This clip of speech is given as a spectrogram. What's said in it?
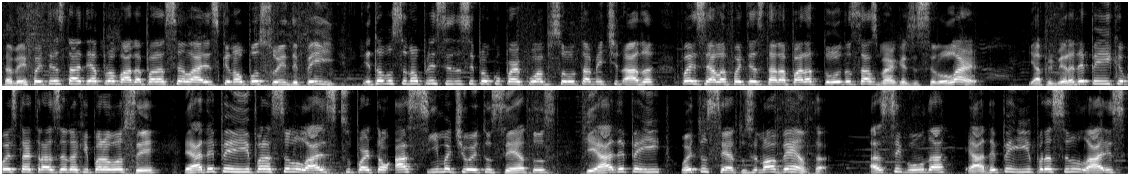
também foi testada e aprovada para celulares que não possuem DPI. Então você não precisa se preocupar com absolutamente nada, pois ela foi testada para todas as marcas de celular. E a primeira DPI que eu vou estar trazendo aqui para você é a DPI para celulares que suportam acima de 800 que é a DPI 890. A segunda é a DPI para celulares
